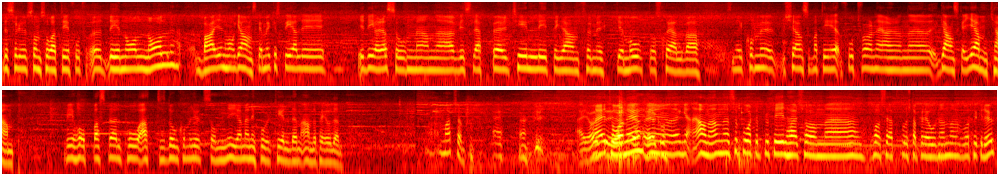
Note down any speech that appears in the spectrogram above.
det ser ut som så att det är, fort- eh, det är 0-0. Bayern har ganska mycket spel i, i deras zon men vi släpper till lite grann för mycket mot oss själva. Så det kommer, känns som att det fortfarande är en ganska jämn kamp. Vi hoppas väl på att de kommer ut som nya människor till den andra perioden. Matchen. Nej, Nej, vet Tony, en annan supporterprofil här som eh, har sett första perioden. Vad tycker du?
